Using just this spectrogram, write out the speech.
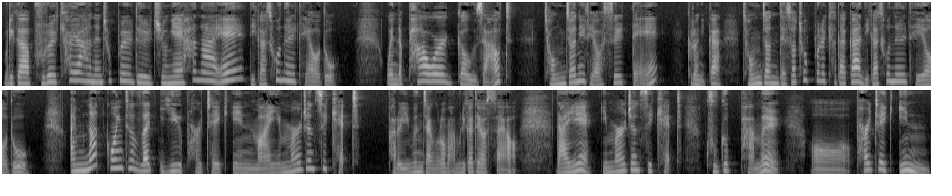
우리가 불을 켜야 하는 촛불들 중에 하나에 네가 손을 대어도 when the power goes out, 정전이 되었을 때 그러니까 정전돼서 촛불을 켜다가 네가 손을 대어도 I'm not going to let you partake in my emergency kit. 바로 이 문장으로 마무리가 되었어요. 나의 emergency kit, 구급함을 어, partake in,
